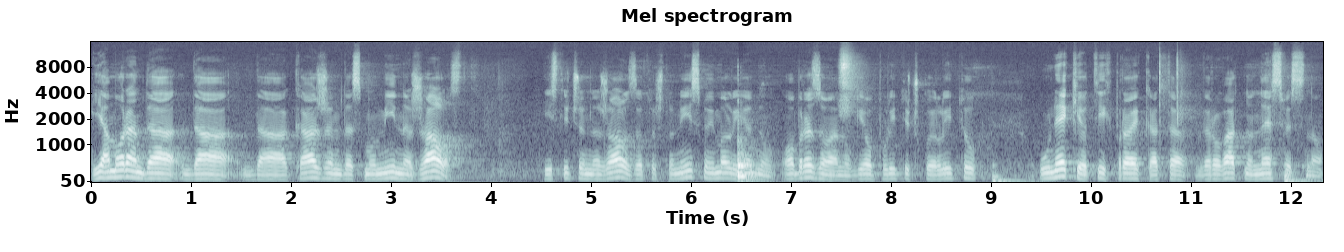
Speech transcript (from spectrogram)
Ja moram da, da, da kažem da smo mi, nažalost, ističem nažalost zato što nismo imali jednu obrazovanu geopolitičku elitu u neke od tih projekata verovatno nesvesno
